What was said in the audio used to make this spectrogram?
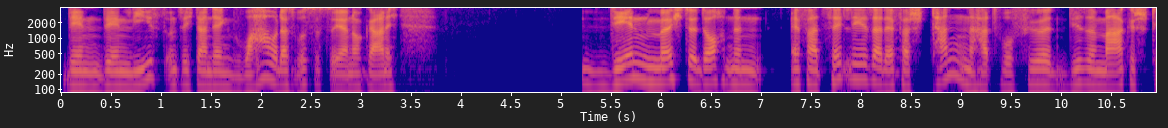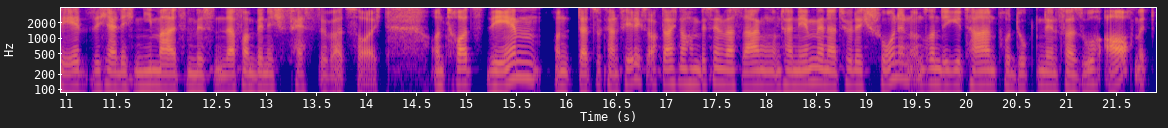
den, den liest und sich dann denkt, wow, das wusstest du ja noch gar nicht. Den möchte doch einen FAZ-Leser, der verstanden hat, wofür diese Marke steht, sicherlich niemals missen. Davon bin ich fest überzeugt. Und trotzdem, und dazu kann Felix auch gleich noch ein bisschen was sagen, unternehmen wir natürlich schon in unseren digitalen Produkten den Versuch, auch mit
